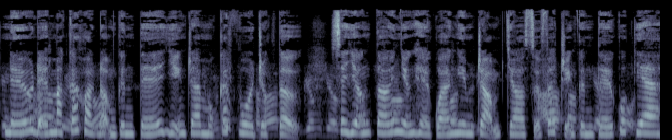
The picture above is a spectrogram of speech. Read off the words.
Nếu để mặc các hoạt động kinh tế diễn ra một cách vô trật tự, sẽ dẫn tới những hệ quả nghiêm trọng cho sự phát triển kinh tế quốc gia.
